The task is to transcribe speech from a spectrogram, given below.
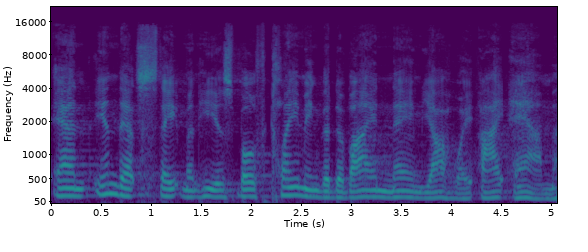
And in that statement, he is both claiming the divine name Yahweh, I am,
